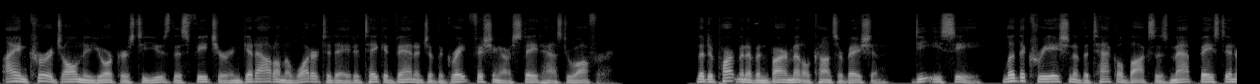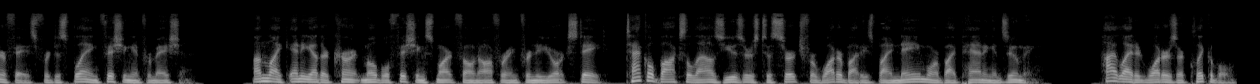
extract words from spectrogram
I encourage all New Yorkers to use this feature and get out on the water today to take advantage of the great fishing our state has to offer. The Department of Environmental Conservation, DEC, led the creation of the Tackle Box's map based interface for displaying fishing information. Unlike any other current mobile fishing smartphone offering for New York State, Tackle Box allows users to search for water bodies by name or by panning and zooming. Highlighted waters are clickable,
